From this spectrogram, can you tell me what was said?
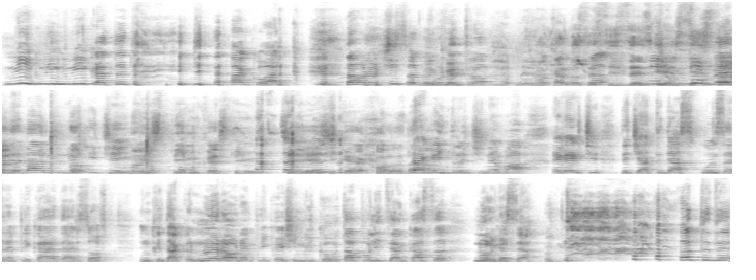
mic, mic, mic, atât din ăla cu arc. Am reușit să-l pun Încă într-o... nici măcar nu se sizezi că e un Se pistol. vede, da, nu- nu Dar știi ce-i. Noi știm că știm ce e și că e acolo, da. Dacă intră cineva, adică, deci e atât de ascunsă replica aia de airsoft, încât dacă nu era o replică și mi-l căuta poliția în casă, nu-l găsea. atât de,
